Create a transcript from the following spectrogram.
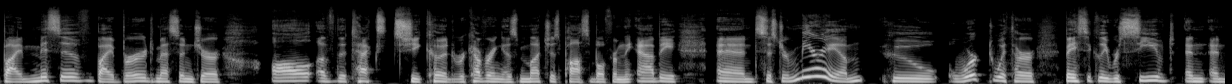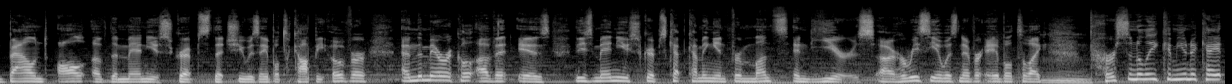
by missive, by bird messenger, all of the texts she could, recovering as much as possible from the Abbey. And Sister Miriam, who worked with her, basically received and, and bound all of the manuscripts that she was able to copy over. And the miracle of it is these manuscripts kept coming in for months and years. Uh, Horesia was never able to like mm. personally communicate.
